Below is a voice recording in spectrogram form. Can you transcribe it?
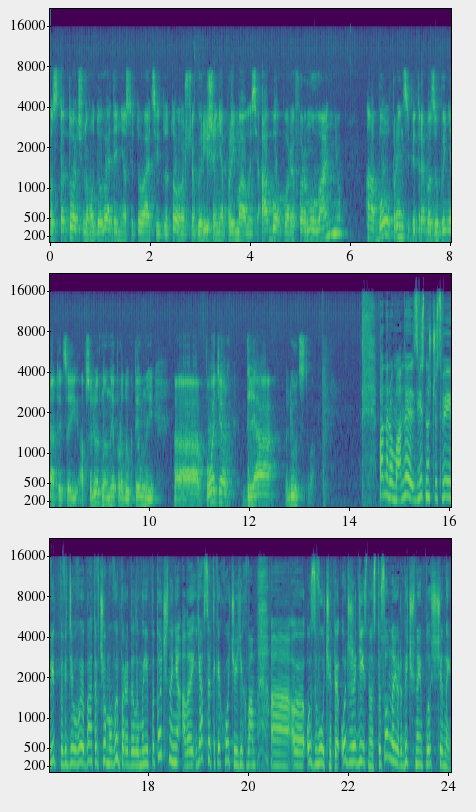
остаточного доведення ситуації до того, щоб рішення приймалися або по реформуванню, або, в принципі, треба зупиняти цей абсолютно непродуктивний потяг для людства. Пане Романе, звісно, що своєю відповіддю ви багато в чому випередили мої поточнення, але я все таки хочу їх вам а, е, озвучити. Отже, дійсно, стосовно юридичної площини,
